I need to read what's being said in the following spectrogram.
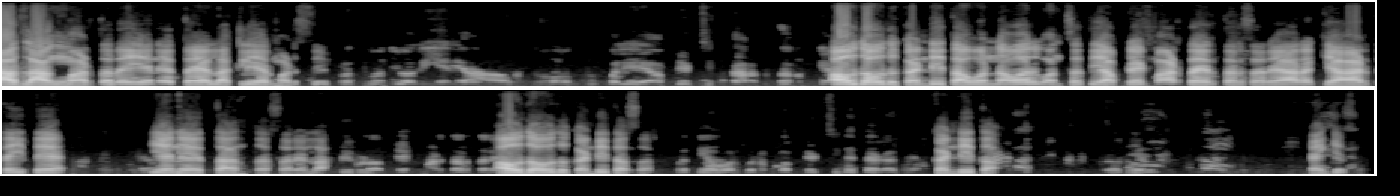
ಯಾವ್ದು ಲಾಂಗ್ ಮಾಡ್ತದೆ ಏನಿರುತ್ತೆ ಎಲ್ಲ ಕ್ಲಿಯರ್ ಮಾಡಿಸ್ತೀವಿ. ಹೌದೌದು, ಖಂಡಿತ ಒನ್ ಅವರ್ಗೆ ಒಂದ್ಸತಿ ಅಪ್ಡೇಟ್ ಮಾಡ್ತಾ ಇರ್ತಾರೆ ಸರ್. ಯಾರ ಅಕ್ಕಿ ಆಡ್ತೈತೆ, ಏನು ಎತ್ತ ಅಂತ ಸರ್ ಎಲ್ಲ. ಹೌದೌದು, ಖಂಡಿತ ಸರ್. ಖಂಡಿತ. ಥ್ಯಾಂಕ್ ಯು ಸರ್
